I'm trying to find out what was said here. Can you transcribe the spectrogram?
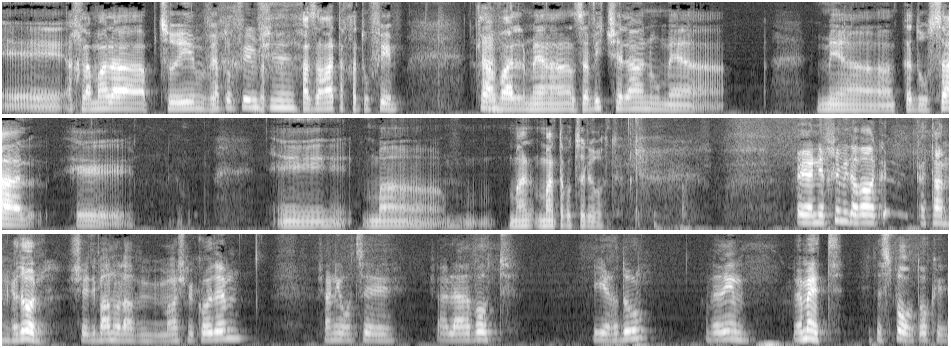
אה, החלמה לפצועים וחזרת החטופים. כן. אבל מהזווית שלנו, מה, מהכדורסל, אה, אה, מה, מה, מה אתה רוצה לראות? אני אתחיל מדבר קטן, גדול, שדיברנו עליו ממש מקודם, שאני רוצה שהלהבות ירדו. חברים, באמת, זה ספורט, אוקיי.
